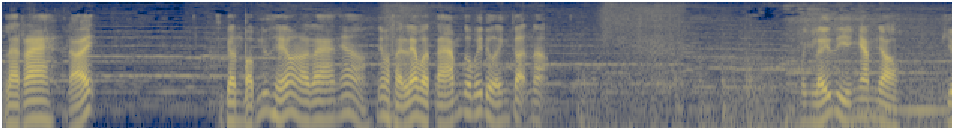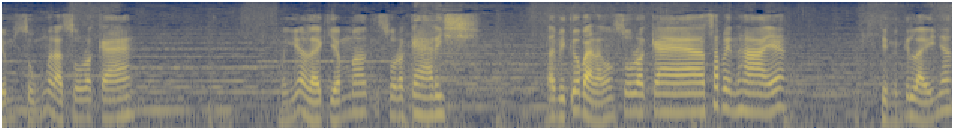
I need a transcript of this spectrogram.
là ra. Đấy. Chỉ cần bấm như thế là ra nhá. Nhưng mà phải level tám cơ mới được anh cận ạ. Mình lấy gì anh em nhở? Kiếm súng hay là soraka. Mình nghĩ là lấy kiếm uh, soraka đi. Tại vì cơ bản là con soraka sắp lên hai á thì mình cứ lấy nhá.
